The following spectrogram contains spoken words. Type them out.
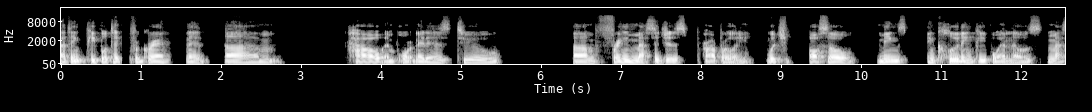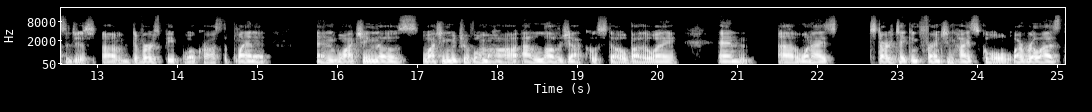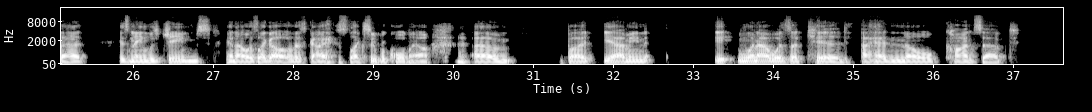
I think people take for granted um, how important it is to um, frame messages properly, which also means including people in those messages, um, diverse people across the planet. And watching those, watching Mutual of Omaha, I love Jacques Cousteau, by the way. And uh, I started taking French in high school, I realized that his name was James. And I was like, oh, this guy is like super cool now. Um, but yeah, I mean, it, when I was a kid, I had no concept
